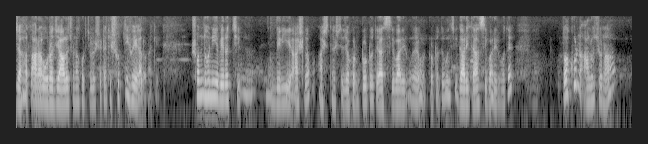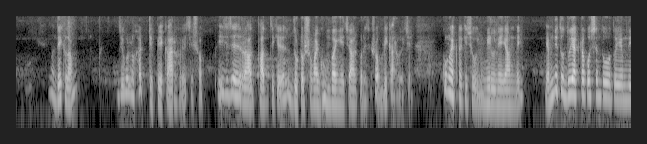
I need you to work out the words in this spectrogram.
যা তারা, ওরা যে আলোচনা করছিল, সেটা কি সত্যি হয়ে গেল নাকি? সন্দেহ নিয়ে বেরোচ্ছি। বেরিয়ে আসলাম। আস্তে আস্তে যখন টোটোতে আসছি, বাড়ির, টোটোতে বলছি, গাড়িতে আসছি বাড়ির পথে। তখন আলোচনা দেখলাম যে বলল, হাট্টে, বেকার হয়েছে সব। এই যে রাত ভাত দিকে দুটোর সময় ঘুম ভাঙিয়েছে আর করেছে, সব বেকার হয়েছে। কোনো একটা কিছু মিল নেই, আর নেই। এমনি তো দুই একটা কোশ্চেন তো তো এমনি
